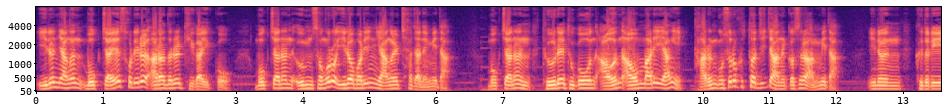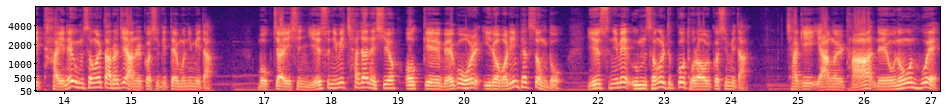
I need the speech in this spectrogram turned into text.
잃은 양은 목자의 소리를 알아들을 귀가 있고 목자는 음성으로 잃어버린 양을 찾아냅니다. 목자는 들에 두고 온 99마리 양이 다른 곳으로 흩어지지 않을 것을 압니다. 이는 그들이 타인의 음성을 따르지 않을 것이기 때문입니다. 목자이신 예수님이 찾아내시어 어깨에 메고 올 잃어버린 백성도 예수님의 음성을 듣고 돌아올 것입니다. 자기 양을 다 내어놓은 후에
